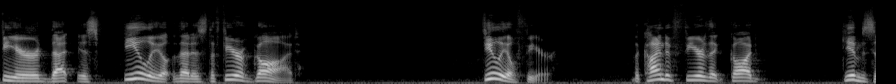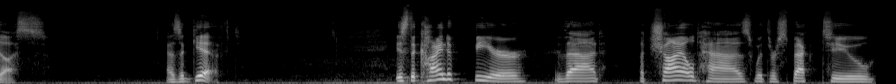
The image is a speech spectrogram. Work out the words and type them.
fear that is filial, that is the fear of God, filial fear, the kind of fear that God gives us as a gift, is the kind of fear that a child has with respect to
